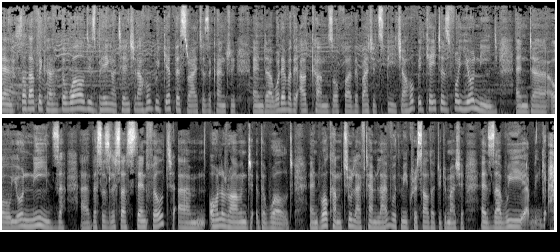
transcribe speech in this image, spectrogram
Yeah, South Africa, the world is paying attention. I hope we get this right as a country. And uh, whatever the outcomes of uh, the budget speech, I hope it caters for your need and uh, or your needs. Uh, this is Lisa Stansfield, um, all around the world. And welcome to Lifetime Live with me, Criselda Dudumashe. As uh, we,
